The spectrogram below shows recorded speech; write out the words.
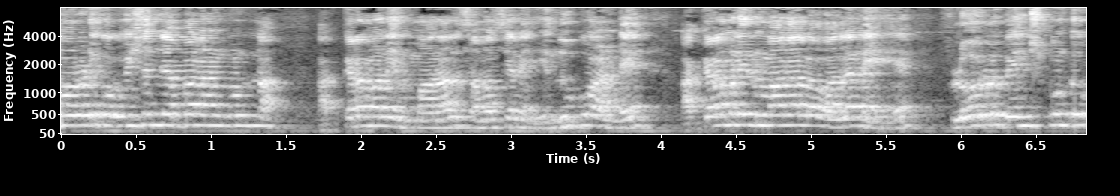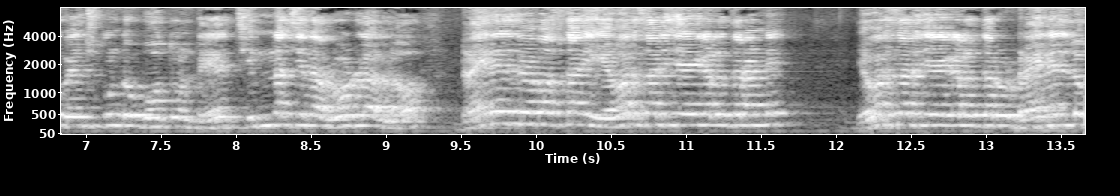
పౌరుడికి ఒక విషయం చెప్పాలనుకుంటున్నా. అక్రమ నిర్మాణాలు సమస్యనే. ఎందుకు అంటే అక్రమ నిర్మాణాల వల్లనే ఫ్లోర్లు పెంచుకుంటూ పెంచుకుంటూ పోతుంటే చిన్న చిన్న రోడ్లలో డ్రైనేజ్ వ్యవస్థని ఎవరు సరి చేయగలుగుతారండి? ఎవరు సరి చేయగలుగుతారు? డ్రైనేజ్లో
